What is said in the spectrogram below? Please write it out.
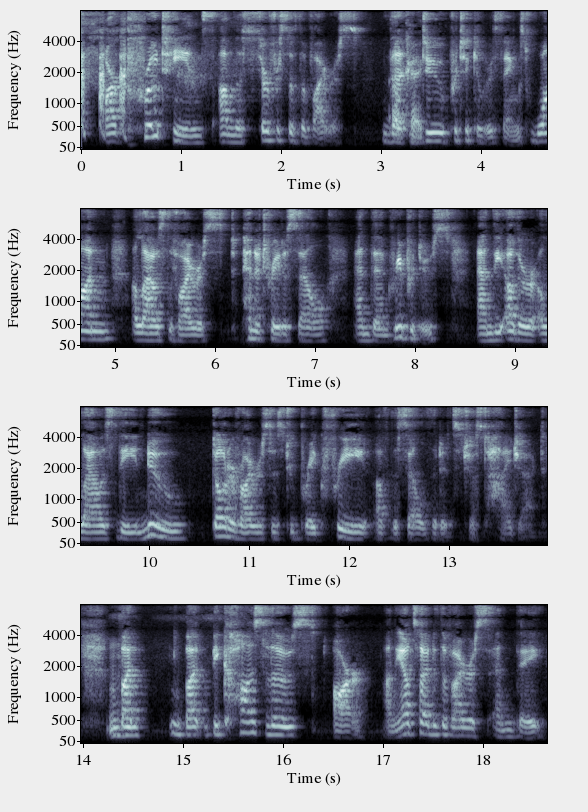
are proteins on the surface of the virus that Okay. do particular things. One allows the virus to penetrate a cell and then reproduce, and the other allows the new daughter viruses to break free of the cell that it's just hijacked. Mhm. But but because those are on the outside of the virus and they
